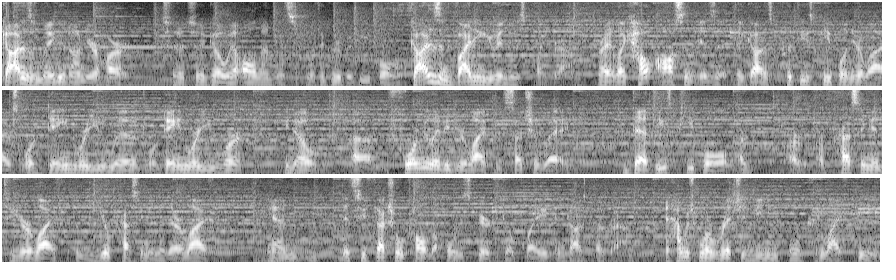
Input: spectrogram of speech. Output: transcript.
God has laid it on your heart to, to go all in with, with a group of people, God is inviting you into his playground, right? Like, how awesome is it that God has put these people in your lives, ordained where you lived, ordained where you work, you know, uh, formulated your life in such a way that these people are, are, are, pressing into your life and you're pressing into their life. And it's the effectual call of the Holy Spirit to go play in God's playground. And how much more rich and meaningful could life be,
